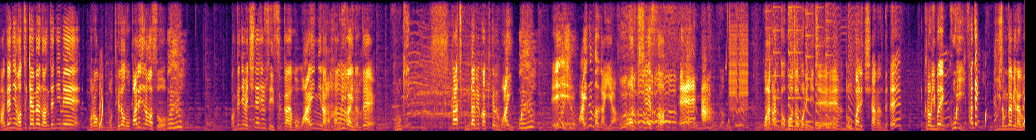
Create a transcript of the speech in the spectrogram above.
왕자님 어떻게 하면 왕자님의 뭐라고 뭐 대답 너무 빨리 지나갔어. 뭐요? 왕자님의 친해질 수 있을까요? 뭐 와인이랑 아하. 고기가 있는데 고기가 정답일 것 같기 때문에 와인. 뭐요? 에 와인은 뭐가이야 어 취했어. 에아. 꽈당 넘어져 버리기 잼 너무 빨리 취하는데? 그럼 이번엔 고기 선택! 이게 정답이라고?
